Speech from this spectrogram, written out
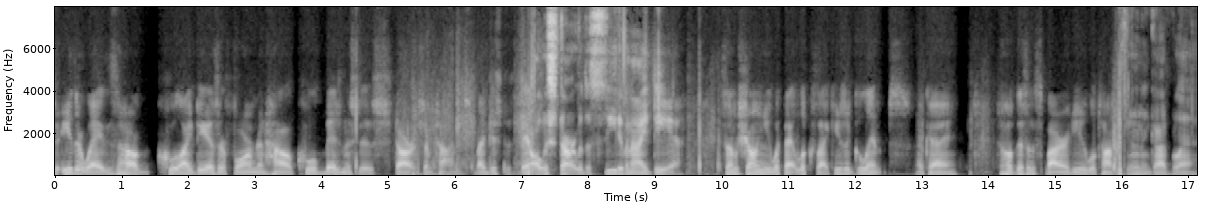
So either way, this is how cool ideas are formed and how cool businesses start sometimes by just they always start with the seed of an idea. So I'm showing you what that looks like. Here's a glimpse, okay? So hope this inspired you. We'll talk soon and God bless.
